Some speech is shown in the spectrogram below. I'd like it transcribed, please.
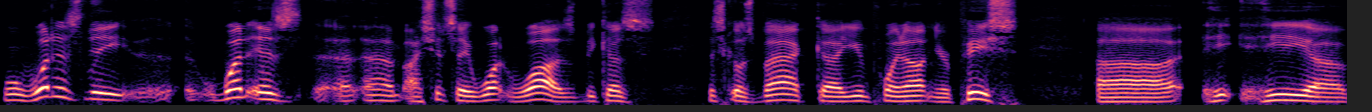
Well, what is the what is uh, um, I should say what was because this goes back. Uh, you point out in your piece. Uh, he he uh,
